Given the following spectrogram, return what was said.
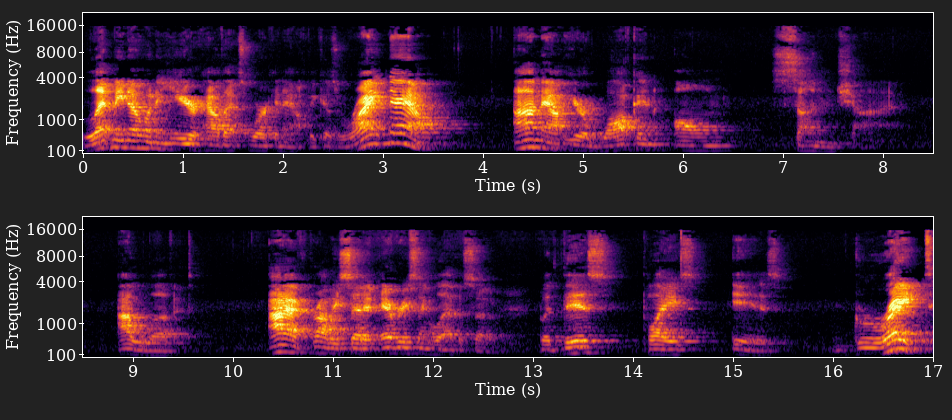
Let me know in a year how that's working out because right now, I'm out here walking on sunshine. I love it. I have probably said it every single episode, but this place is great.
